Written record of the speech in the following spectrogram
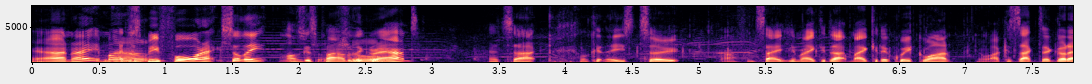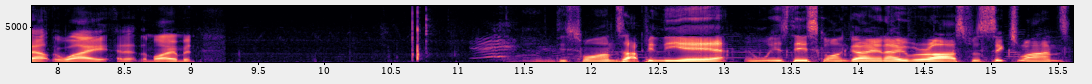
Uh, no, it might No. just be four actually. Longest part of the ground. That's uh, look at these two. I often say if you make it up, make it a quick one. Wakasakta got out the way, and at the moment, And this one's up in the air. And where's this one going over us for six runs?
